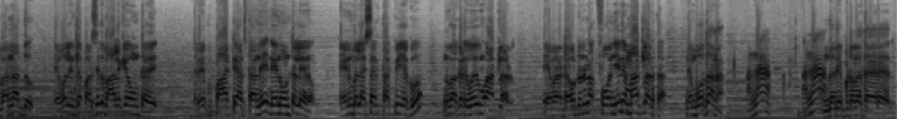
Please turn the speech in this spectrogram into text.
ఇవన్నీ వద్దు ఎవరి ఇంట్లో పరిస్థితి వాళ్ళకే ఉంటుంది. రేపు పార్టీ వస్తుంది నేను ఉంటలేను. ఎనభై లక్షలకు తక్కువ ఇయ్యకు నువ్వు అక్కడికి పోయి మాట్లాడు. ఏమైనా డౌట్ ఉంటే నాకు ఫోన్ చేయి నేను మాట్లాడతా. నేను పోతానా? అన్నా అన్నా. అందరు ఇప్పటిలో తయారయ్యారు.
